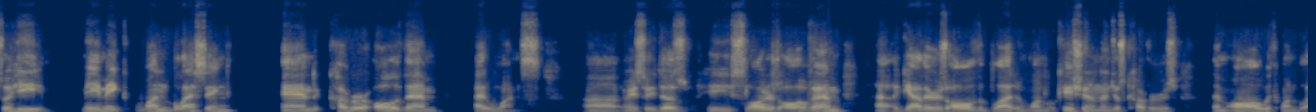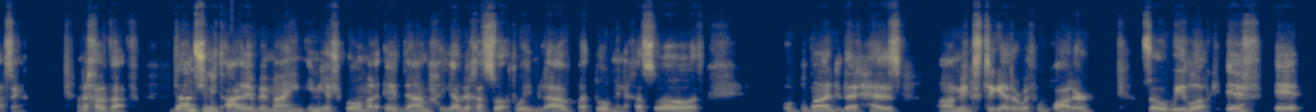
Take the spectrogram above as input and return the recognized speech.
So he may make one blessing and cover all of them at once. Uh, right, so he does he slaughters all of them uh, gathers all the blood in one location and then just covers them all with one blessing. דם שנתערב במים, אם יש בו מראה דם, חייב לכסות, ואם לאו, פטור מלכסות. Blood that has uh, mixed together with water, so we look, if it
